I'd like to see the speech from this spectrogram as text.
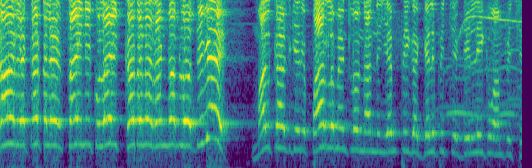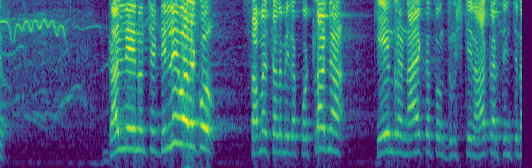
కార్యకర్తలే సైనికులై కథన రంగంలో దిగి మల్కాజ్గిరి పార్లమెంట్లో నన్ను ఎంపీగా గెలిపించి ఢిల్లీకి పంపించారు. గల్లీ నుంచి ఢిల్లీ వరకు సమస్యల మీద కొట్లాడిన కేంద్ర నాయకత్వం దృష్టిని ఆకర్షించిన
